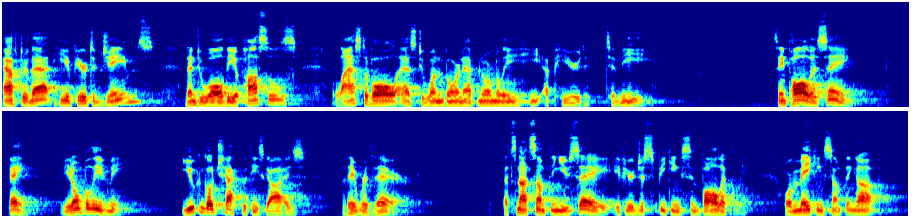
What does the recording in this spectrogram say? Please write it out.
After that, he appeared to James, then to all the apostles. Last of all, as to one born abnormally, he appeared to me. St. Paul is saying, hey, if you don't believe me, you can go check with these guys. They were there. That's not something you say if you're just speaking symbolically or making something up.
